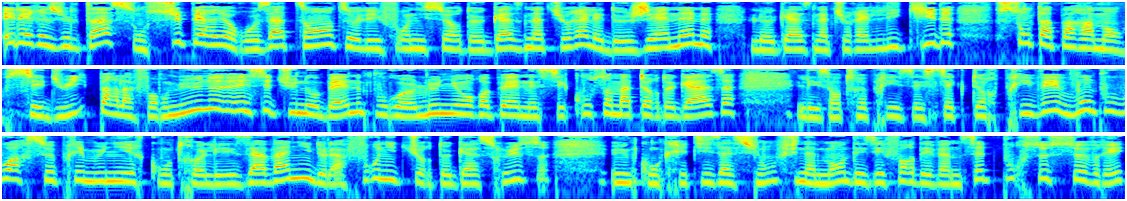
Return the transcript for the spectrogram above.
et les résultats sont supérieurs aux attentes. Les fournisseurs de gaz naturel et de GNL, le gaz naturel liquide, sont apparemment séduits par la formule et c'est une aubaine pour l'Union européenne et ses consommateurs de gaz. Les entreprises et secteurs privés vont pouvoir se prémunir contre les avanies de la fourniture de gaz russe. Une concrétisation finalement des efforts des 27 pour se sevrer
